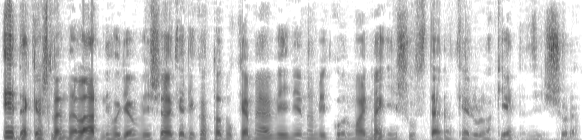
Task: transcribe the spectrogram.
Érdekes lenne látni, hogyan viselkedik a tanúk emelvényén, amikor majd megint Schusterra kerül a kérdezés sora.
